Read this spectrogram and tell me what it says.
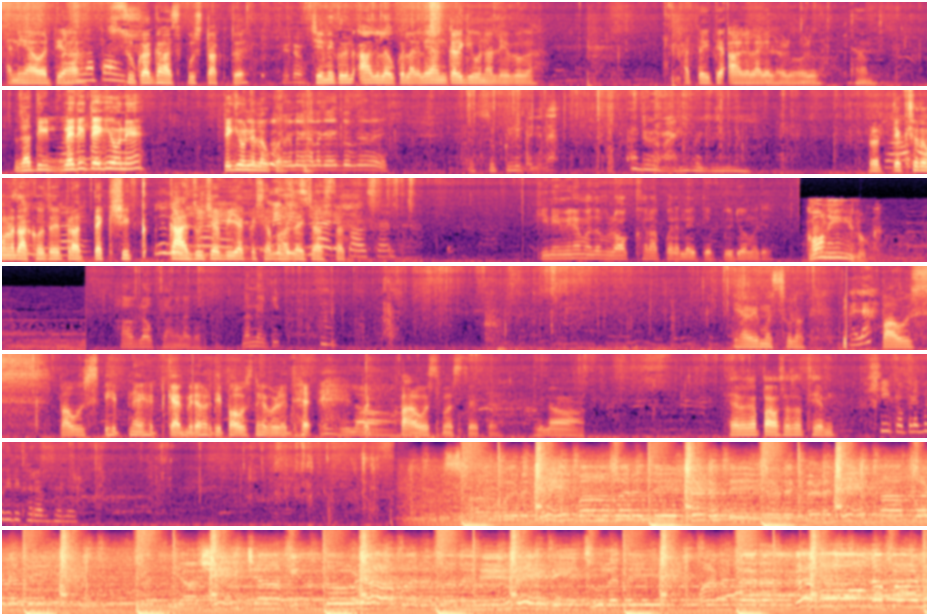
आणि यावरती हा सुका घासपूस टाकतोय. जेणेकरून आग लवकर लागली. अंकल घेऊन आले बघा. आता इथे आग लागेल हळूहळू. थांब. जा ती. नाही ती ते घेऊन ये. ते घेऊन ये लवकर. सुकली. प्रत्यक्ष तुम्हाला दाखवतोय प्रात्यक्षिक काजूच्या बिया कशा भाजायच्या असतात. ही नेहमी ना माझा ब्लॉग खराब करायला येते व्हिडिओमध्ये. कौन है लोग? हा ब्लॉग चांगला करतो. ना नैतिक ह्यावेळी मस्त ब्लॉग आला? पाऊस पाऊस येत नाही कॅमेऱ्यावरती पाऊस नाही पडत आहे. पाऊस मस्त येतो हे बघा पावसाचा थेंब शी कपडे बघ किती खराब झाले. सावरते बावरते चढते अडखळते कापडते. कधी आशेच्या हिंदोळ्यावर मन हे वेडे झुलते. मन तरंग होऊन पाण्यावरती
